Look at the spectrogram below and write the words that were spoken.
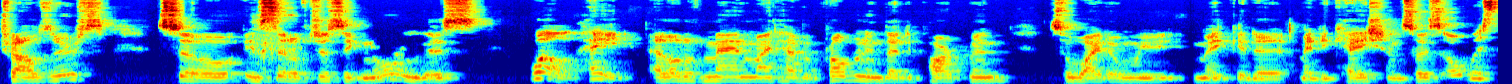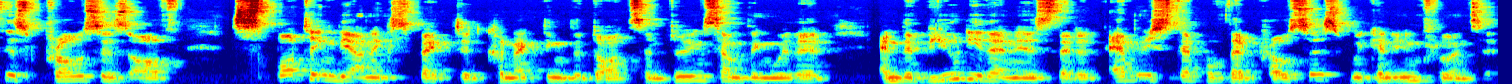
trousers. So instead of just ignoring this, well, hey, a lot of men might have a problem in that department, so why don't we make it a medication? So it's always this process of spotting the unexpected, connecting the dots, and doing something with it. And the beauty then is that at every step of that process, we can influence it.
